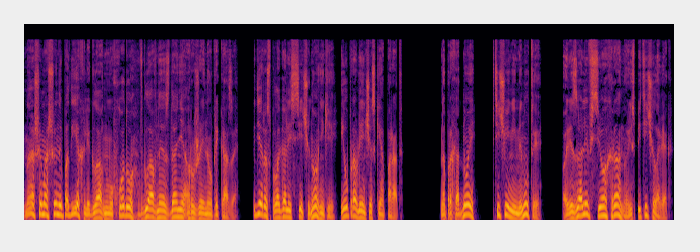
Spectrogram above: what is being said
наши машины подъехали к главному входу в главное здание оружейного приказа, где располагались все чиновники и управленческий аппарат. На проходной в течение минуты Повязали всю охрану из пяти человек.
